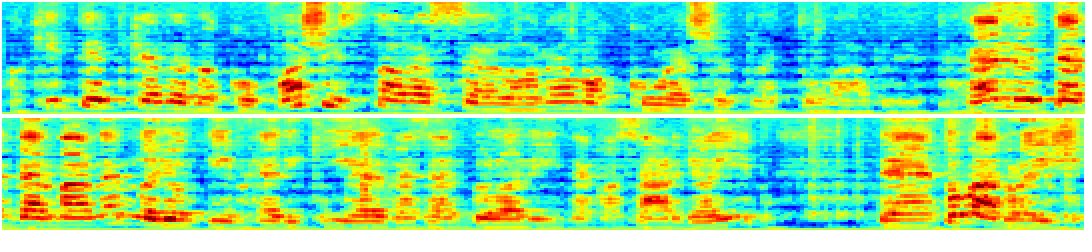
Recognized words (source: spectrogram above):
Ha kitépkeded, akkor fasiszta leszel, ha nem, akkor esetleg tovább léphetsz. Felnőtt ember már nem nagyon tépkedik ki élvezetből a létnek a szárnyait, de továbbra is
